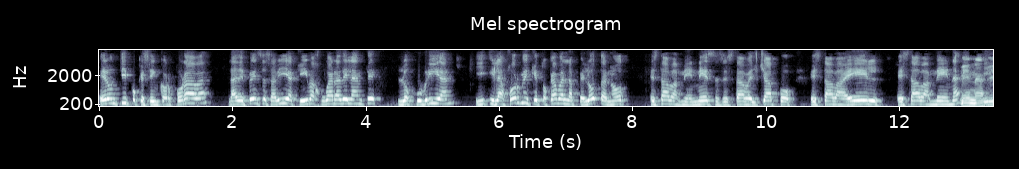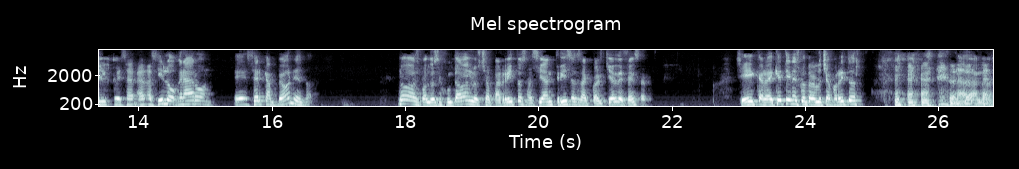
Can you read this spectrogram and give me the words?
era un tipo que se incorporaba, la defensa sabía que iba a jugar adelante, lo cubrían y, y la forma en que tocaban la pelota, ¿no? Estaba Meneses, estaba el Chapo, estaba él, estaba Mena, y pues así lograron eh, ser campeones, ¿no? No, cuando se juntaban los chaparritos hacían trizas a cualquier defensa. Sí, caray, ¿qué tienes contra los chaparritos? nada, nada.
